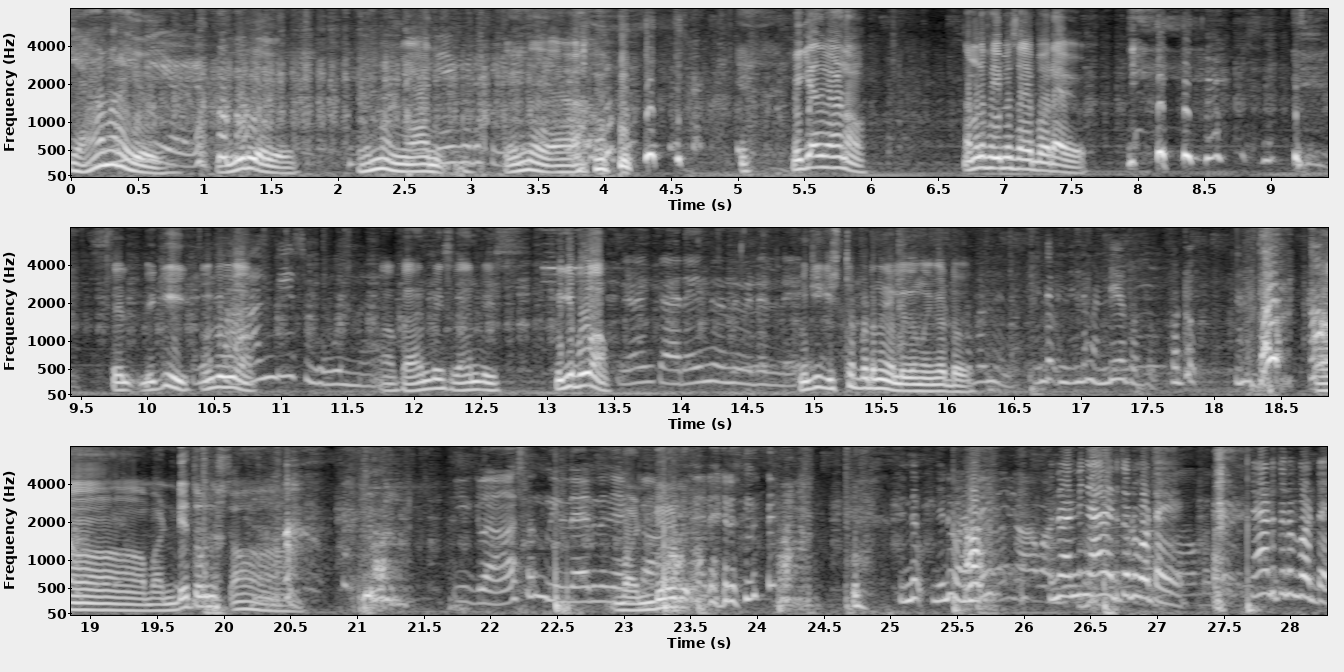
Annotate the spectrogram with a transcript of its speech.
ക്യാമറയോ? വീഡിയോയോ? എന്നാ ഞാൻ എന്നയാ മിക്കി അത് വേണോ? നമ്മൾ ഫേമസ് ആയി പോരായോ? മിക്കി നമുക്ക് പോവാം. ആ fan base fan base Mickey പോവാം. മിക്കി ഇഷ്ടപ്പെടുന്നതല്ലേ ഇതൊന്നും കേട്ടോ? ആ വണ്ടിയെ തുറന്ന് ആ. ഈ ഗ്ലാസ് ഒന്നും ഇല്ലായിരുന്നു വണ്ടി? വണ്ടി ഞാൻ എടുത്തോണ്ട് പോട്ടെ? ഞാൻ എടുത്തോണ്ട് പോട്ടെ.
